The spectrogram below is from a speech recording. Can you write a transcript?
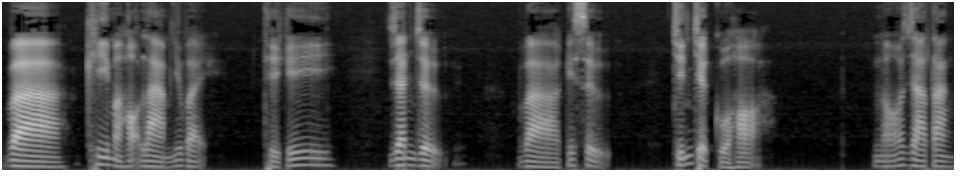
Và khi mà họ làm như vậy, thì cái danh dự và cái sự chính trực của họ nó gia tăng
